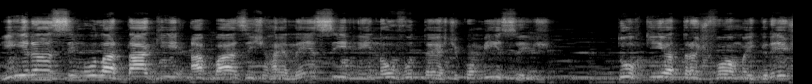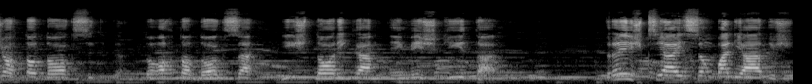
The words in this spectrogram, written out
Irã simula ataque à base israelense em novo teste com mísseis. Turquia transforma a igreja ortodoxa, ortodoxa histórica em mesquita. Três policiais são baleados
